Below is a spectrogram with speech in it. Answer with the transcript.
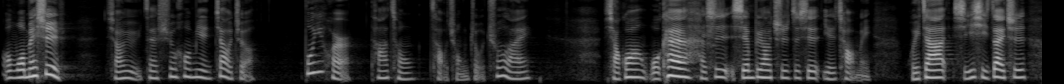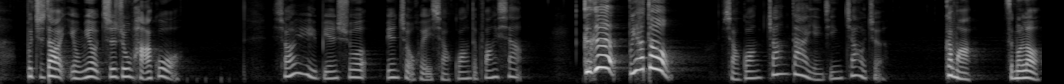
哦，我没事。小雨在树后面叫着。不一会儿，他从草丛走出来。小光，我看还是先不要吃这些野草莓，回家洗一洗再吃。不知道有没有蜘蛛爬过。小雨边说边走回小光的方向。“哥哥，不要动！”小光张大眼睛叫着。“干嘛？怎么了？”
